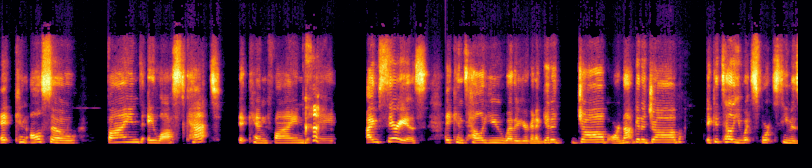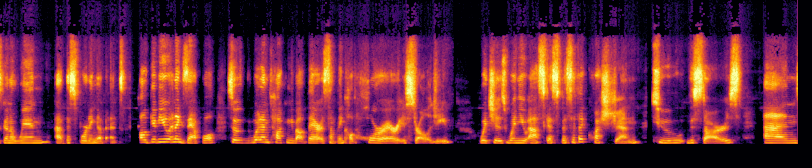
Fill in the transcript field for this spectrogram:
It can also find a lost cat. It can find a I'm serious. It can tell you whether you're going to get a job or not get a job. It could tell you what sports team is going to win at the sporting event. I'll give you an example. So, what I'm talking about there is something called horary astrology, which is when you ask a specific question to the stars, and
